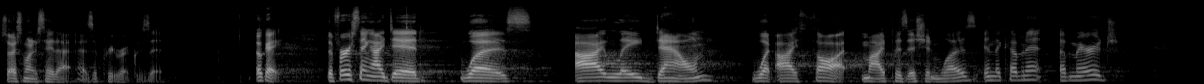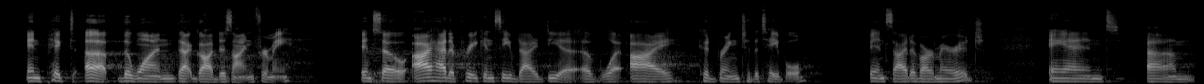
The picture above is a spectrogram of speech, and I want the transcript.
So I just want to say that as a prerequisite. Okay, the first thing I did was I laid down what I thought my position was in the covenant of marriage and picked up the one that God designed for me. And so I had a preconceived idea of what I could bring to the table inside of our marriage. And um,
